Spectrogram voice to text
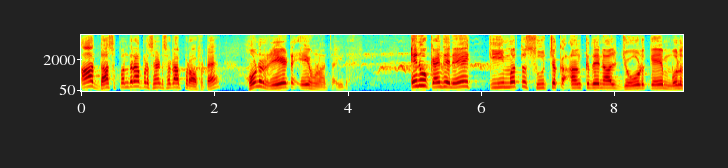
ਆ 10-15% ਸਾਡਾ ਪ੍ਰੋਫਿਟ ਹੈ, ਹੁਣ ਰੇਟ ਇਹ ਹੋਣਾ ਚਾਹੀਦਾ ਇਹਨੂੰ ਕਹਿੰਦੇ ਨੇ ਕੀਮਤ ਸੂਚਕ ਅੰਕ ਦੇ ਨਾਲ ਜੋੜ ਕੇ ਮੁੱਲ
